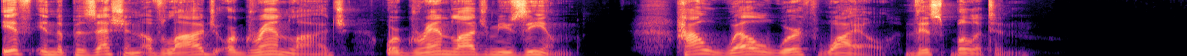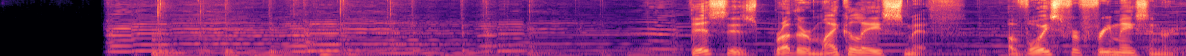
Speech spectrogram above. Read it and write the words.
if in the possession of Lodge or Grand Lodge or Grand Lodge Museum, how well worth while this bulletin. This is Brother Michael A. Smith, a voice for Freemasonry,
